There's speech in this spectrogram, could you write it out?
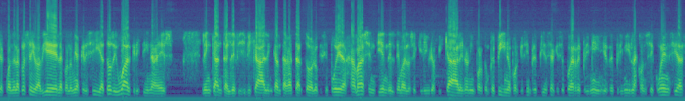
sea, cuando la cosa iba bien, la economía crecía, todo igual, Cristina es le encanta el déficit fiscal, le encanta gastar todo lo que se pueda, jamás entiende el tema de los equilibrios fiscales, no le importa un pepino porque siempre piensa que se puede reprimir y reprimir las consecuencias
